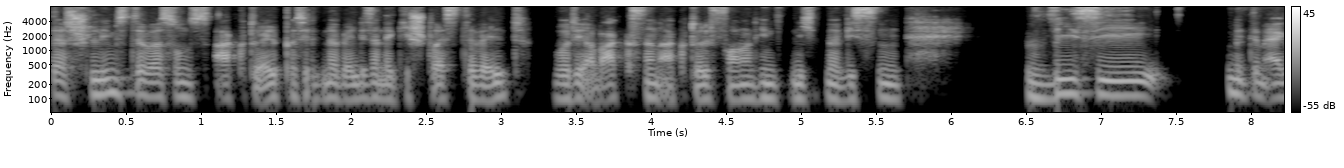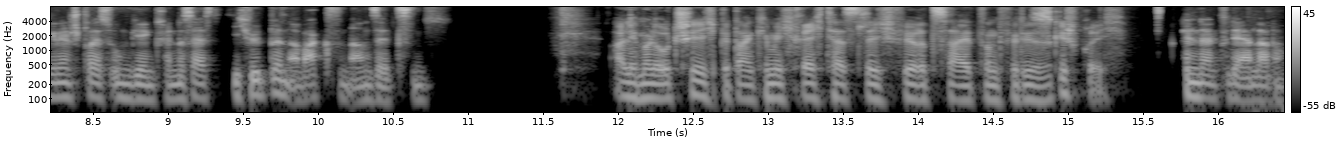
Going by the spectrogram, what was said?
das Schlimmste, was uns aktuell passiert in der Welt, ist eine gestresste Welt, wo die Erwachsenen aktuell vorne und hinten nicht mehr wissen, wie sie mit dem eigenen Stress umgehen können. Das heißt, ich würde bei den Erwachsenen ansetzen. Ali Malocci, ich bedanke mich recht herzlich für Ihre Zeit und für dieses Gespräch. Vielen Dank für die Einladung.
